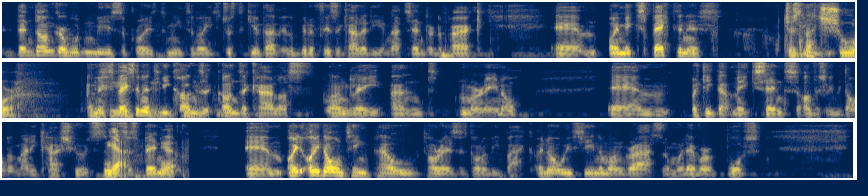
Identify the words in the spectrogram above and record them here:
uh, Dendoncker wouldn't be a surprise to me tonight, just to give that little bit of physicality in that centre of the park. Um, I'm expecting it. Just not sure. I'm expecting it to be Konsa, Konsa Carlos, Lenglet, and Moreno. Um, I think that makes sense. Obviously, we don't have Matty Cash, who's yeah, suspended. Yeah. Um, I, I don't think Pau Torres is going to be back. I know we've seen him on grass and whatever, but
